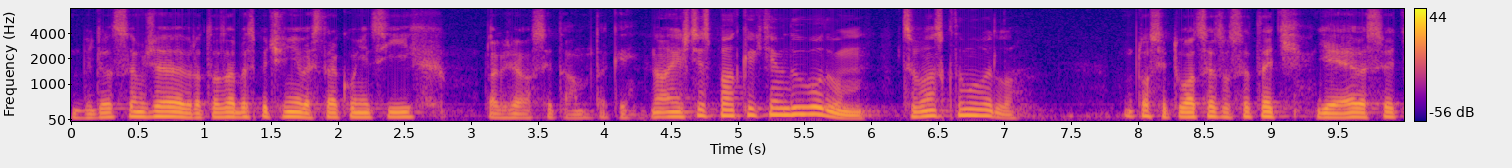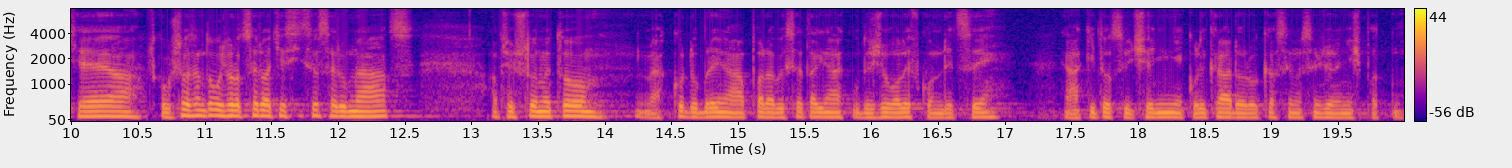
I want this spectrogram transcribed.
Viděl jsem, že rota zabezpečení ve Strakonicích, takže asi tam taky. No a ještě zpátky k těm důvodům. Co vás k tomu vedlo? To situace, co se teď děje ve světě a zkoušel jsem to už v roce 2017 a přišlo mi to jako dobrý nápad, abych se tak nějak udržovali v kondici. Nějaký to cvičení několikrát do roka si myslím, že není špatný.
